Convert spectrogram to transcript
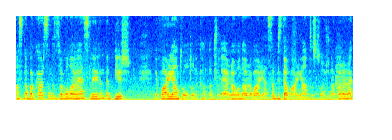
aslına bakarsanız Ravonna Renslaer'ın da bir varyant olduğunu kanıtlamış oluyor. Eğer Ravonna varyansa biz de varyantın sonucuna vararak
